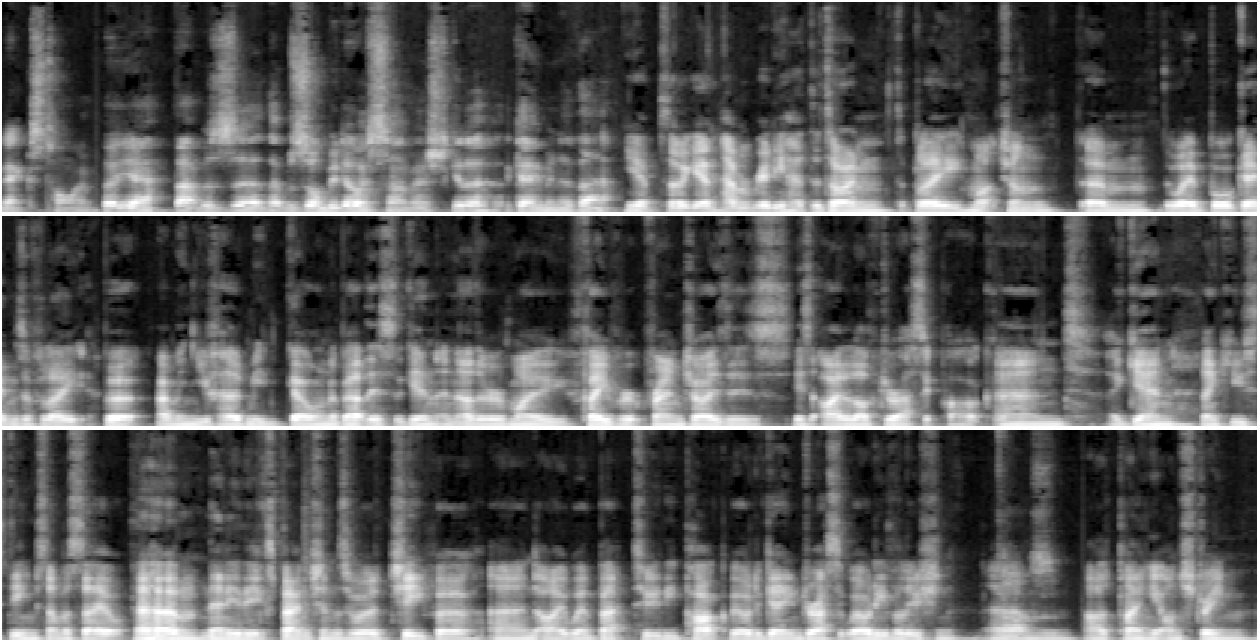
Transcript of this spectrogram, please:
next time. But yeah, that was uh, that was Zombie Dice. I managed to get a, a game in of that. Yep. So again, haven't really had the time to play much on um, the way of board games of late. But I mean, you've heard me go on about this again. Another of my favourite franchises is I love Jurassic Park, and again, thank you Steam Summer Sale. Um, many of the expansions were cheaper, and I went back to the Park Builder game Jurassic World Evolution. Um, I was playing it on stream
